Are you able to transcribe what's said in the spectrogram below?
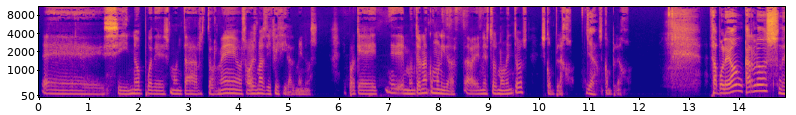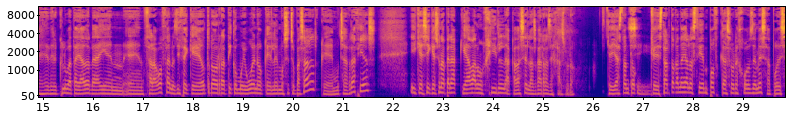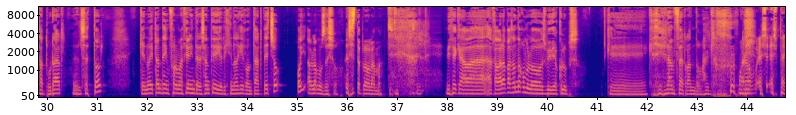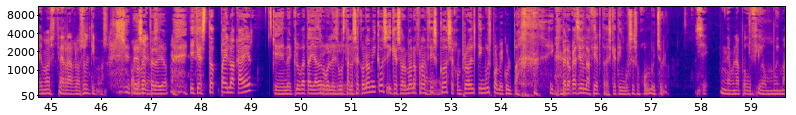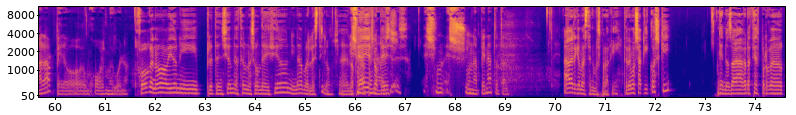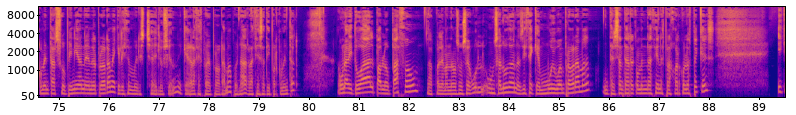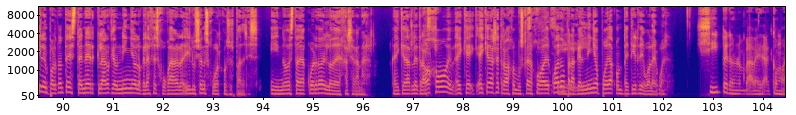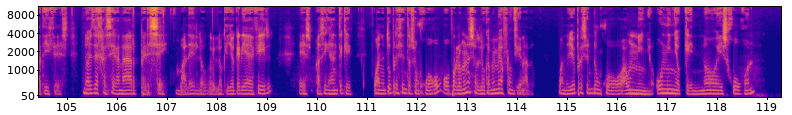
eh, si no puedes montar torneos o es más difícil al menos? Porque eh, montar una comunidad en estos momentos es complejo. Ya. Es complejo. Zapoleón, Carlos, de, del Club Batallador de ahí en, en, Zaragoza, nos dice que otro ratico muy bueno que le hemos hecho pasar, que muchas gracias, y que sí, que es una pena que Avalon Hill acabase en las garras de Hasbro. Que ya están sí. que estar tocando ya los 100 podcasts sobre juegos de mesa puede saturar el sector, que no hay tanta información interesante y original que contar. De hecho, hoy hablamos de eso en este programa. Sí. Dice que acabará pasando como los videoclubs que, que seguirán cerrando. Bueno, pues esperemos cerrar los últimos. Eso espero yo. Y que Stockpile va a caer, que en el club batallador sí. les gustan los económicos y que su hermano Francisco se compró el Tingus por mi culpa. y pero sido un acierto. Es que Tingus es un juego muy chulo. Sí, de una producción muy mala, pero un juego es muy bueno. Juego que no ha habido ni pretensión de hacer una segunda edición ni nada por el estilo. O sea, lo que hay es lo que es. Es, es, un, es una pena total. A ver qué más tenemos por aquí. Tenemos aquí Koski, que nos da gracias por eh, comentar su opinión en el programa y que le hizo mucha ilusión y que gracias por el programa. Pues nada, gracias a ti por comentar. Un habitual, Pablo Pazo, al cual le mandamos un, un saludo, nos dice que muy buen programa, interesantes recomendaciones para jugar con los peques y que lo importante es tener claro que a un niño lo que le hace es jugar, ilusión es jugar con sus padres y no está de acuerdo en lo de dejarse ganar. Hay que darle trabajo, hay que, hay que darse trabajo en buscar el juego adecuado para que el niño pueda competir de igual a igual. Sí, pero a ver, como dices, no es dejarse ganar per se, ¿vale? Lo, lo que yo quería decir es básicamente que cuando tú presentas un juego, o por lo menos lo que a mí me ha funcionado, cuando yo presento un juego a un niño, un niño que no es jugón,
